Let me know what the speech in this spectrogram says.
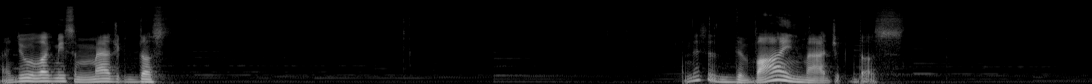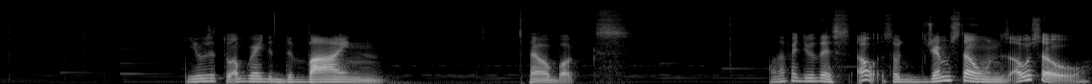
I do like me some magic dust. This is divine magic dust. Use it to upgrade the divine spell books. What if I do this? Oh, so gemstones also.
